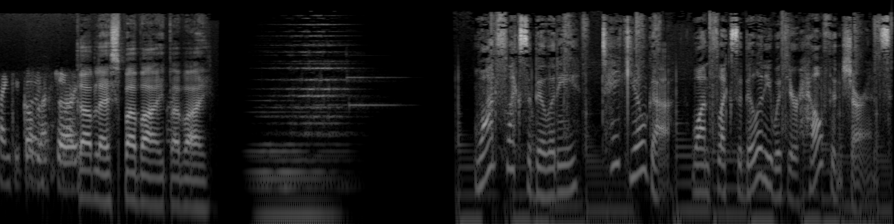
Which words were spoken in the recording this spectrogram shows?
Thank you. God bless. God bless. Bye bye. Bye bye. Want flexibility? Take yoga. Want flexibility with your health insurance?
